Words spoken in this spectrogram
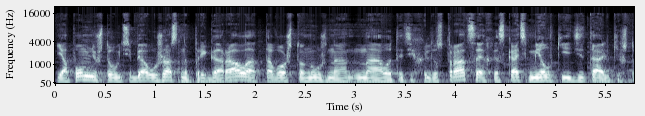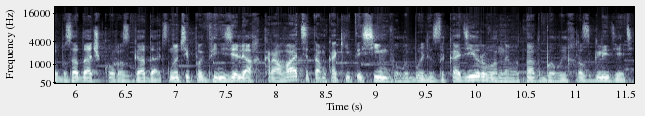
я помню, что у тебя ужасно пригорало от того, что нужно на вот этих иллюстрациях искать мелкие детальки, чтобы задачку разгадать. Ну, типа в вензелях кровати там какие-то символы были закодированы, вот надо было их разглядеть.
